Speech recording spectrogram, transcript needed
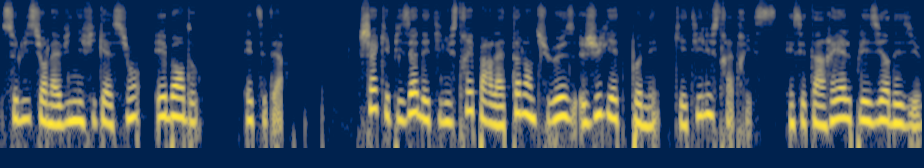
celui sur la vinification est bordeaux, etc. Chaque épisode est illustré par la talentueuse Juliette Poney, qui est illustratrice, et c'est un réel plaisir des yeux.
